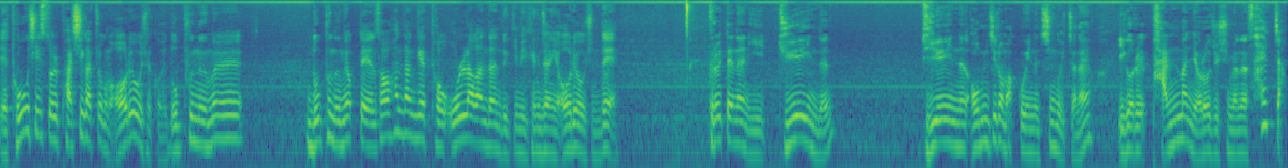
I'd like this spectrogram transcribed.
예, 도시솔파 시가 조금 어려우실 거예요. 높은 음을 높은 음역대에서 한 단계 더 올라간다는 느낌이 굉장히 어려우신데 그럴 때는 이 뒤에 있는 뒤에 있는 엄지로 맡고 있는 친구 있잖아요. 이거를 반만 열어주시면 살짝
